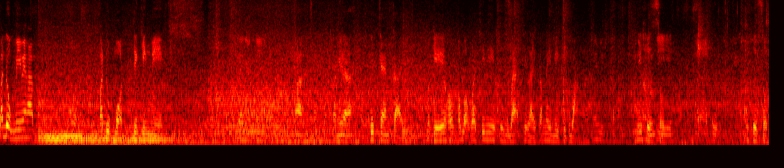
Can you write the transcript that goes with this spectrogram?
ปลาดุกมีไหมครับปลาดุกหมดจริง ๆ มีไม่ไงไม่อะอันนี้นะพริกแกงไก่ เมื่อกี้เขาเขาบอกว่าที่นี่คือแวะที่ไรก็ไม่มีผิดหวังนะไม่มีปลานี่คือสุดดีราคาถูกนี่คือสุด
